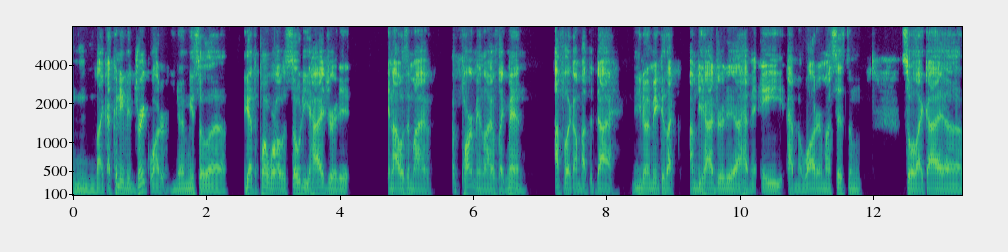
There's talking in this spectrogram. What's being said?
And like I couldn't even drink water. You know what I mean? So uh, it got to the point where I was so dehydrated and I was in my apartment. like I was like, man, I feel like I'm about to die. You know what I mean? Because like I'm dehydrated. I haven't ate. I have no water in my system. So like I uh,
